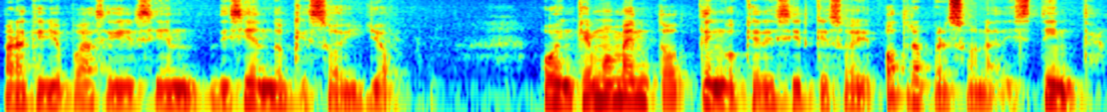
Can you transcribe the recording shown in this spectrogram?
para que yo pueda seguir diciendo que soy yo? O en qué momento tengo que decir que soy otra persona distinta.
